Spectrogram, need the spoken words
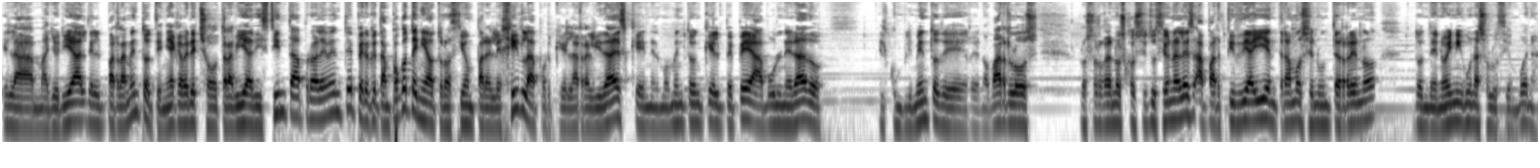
la mayoría del Parlamento tenía que haber hecho otra vía distinta probablemente, pero que tampoco tenía otra opción para elegirla, porque la realidad es que en el momento en que el PP ha vulnerado el cumplimiento de renovar los, los órganos constitucionales, a partir de ahí entramos en un terreno donde no hay ninguna solución buena.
